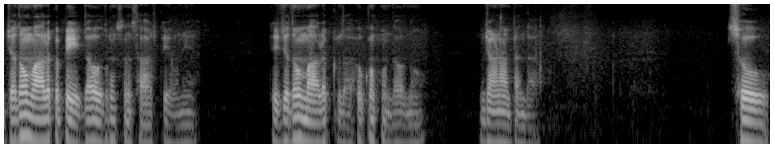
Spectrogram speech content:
ਜਦੋਂ ਮਾਲਕ ਭੇਜਦਾ ਉਦੋਂ ਸੰਸਾਰ ਤੇ ਆਉਨੇ ਆ ਤੇ ਜਦੋਂ ਮਾਲਕ ਦਾ ਹੁਕਮ ਹੁੰਦਾ ਉਦੋਂ ਜਾਣਾ ਪੈਂਦਾ। ਸੋ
